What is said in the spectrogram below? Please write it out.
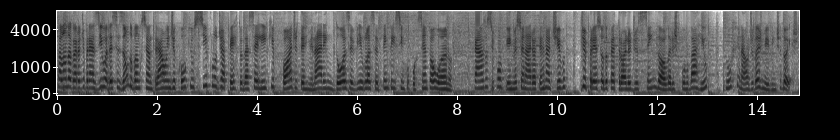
Falando agora de Brasil, a decisão do Banco Central indicou que o ciclo de aperto da Selic pode terminar em 12,75% ao ano, caso se confirme o cenário alternativo de preço do petróleo de 100 dólares por barril no final de 2022.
